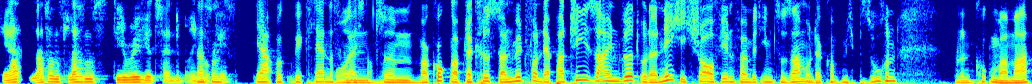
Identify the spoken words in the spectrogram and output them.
ja, lass uns, lass uns die Review zu Ende bringen, Lass okay? uns, ja, okay, wir klären das Und, gleich noch. Mal. Ähm, mal gucken, ob der Chris dann mit von der Partie sein wird oder nicht. Ich schaue auf jeden Fall mit ihm zusammen und er kommt mich besuchen. Und dann gucken wir mal.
